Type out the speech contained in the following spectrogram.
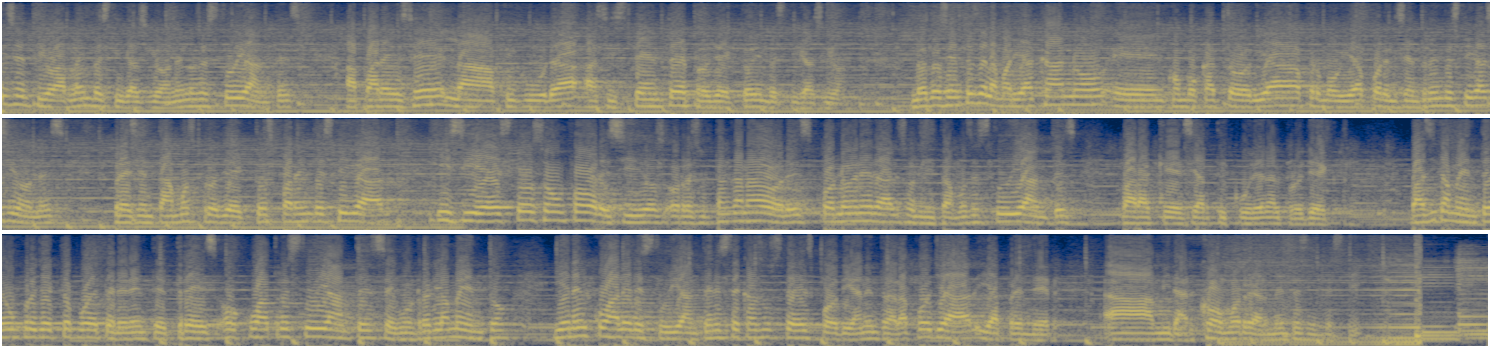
incentivar la investigación en los estudiantes, aparece la figura asistente de proyecto de investigación. Los docentes de la María Cano, en convocatoria promovida por el Centro de Investigaciones, presentamos proyectos para investigar y si estos son favorecidos o resultan ganadores, por lo general solicitamos estudiantes para que se articulen al proyecto. Básicamente un proyecto puede tener entre 3 o 4 estudiantes según reglamento y en el cual el estudiante, en este caso ustedes, podrían entrar a apoyar y aprender a mirar cómo realmente se investiga.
